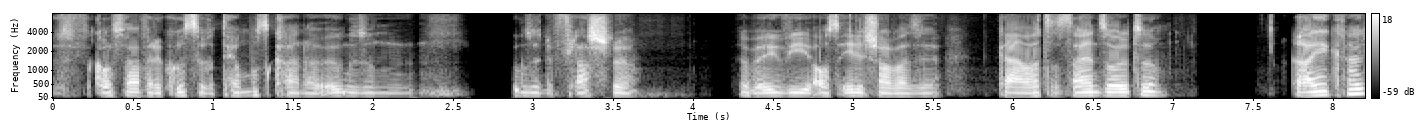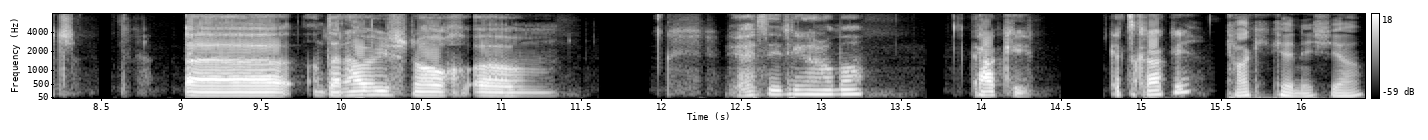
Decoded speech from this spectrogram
Es gab einfach eine größere Thermoskanne, irgend so, ein, irgend so eine Flasche, aber irgendwie aus Edelstahlweise, keine Ahnung, was das sein sollte, reingeknallt. Äh, und dann habe ich noch, ähm, wie heißen die Dinger nochmal? Kaki. Kennst du Kaki? Kaki kenne ich, ja.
